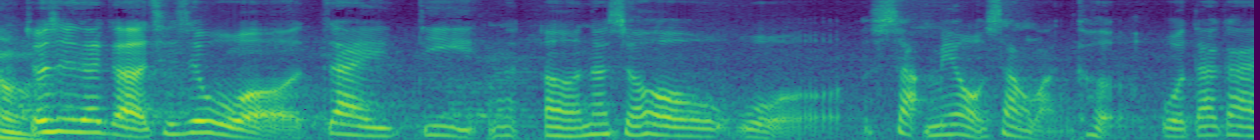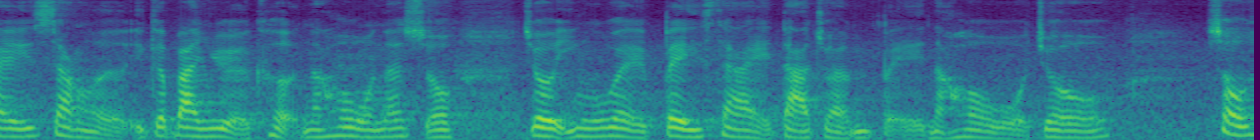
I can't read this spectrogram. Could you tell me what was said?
嗯。就是那个，其实我在第呃那时候我上没有上完课，我大概上了一个半月课，然后我那时候就因为备赛大专杯，然后我就受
